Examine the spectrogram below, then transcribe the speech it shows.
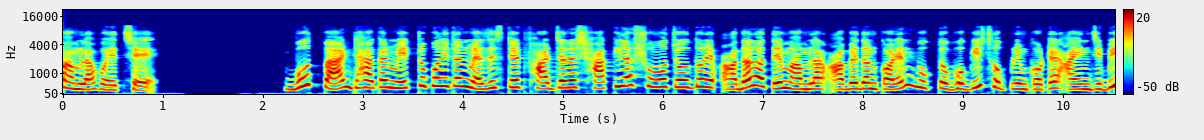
মামলা হয়েছে। বুধবার ঢাকার মেট্রোপলিটন ম্যাজিস্ট্রেট ফারজানা শাকিলা সুমো চৌধুরী আদালতে মামলার আবেদন করেন ভুক্তভোগী সুপ্রিম কোর্টের আইনজীবী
